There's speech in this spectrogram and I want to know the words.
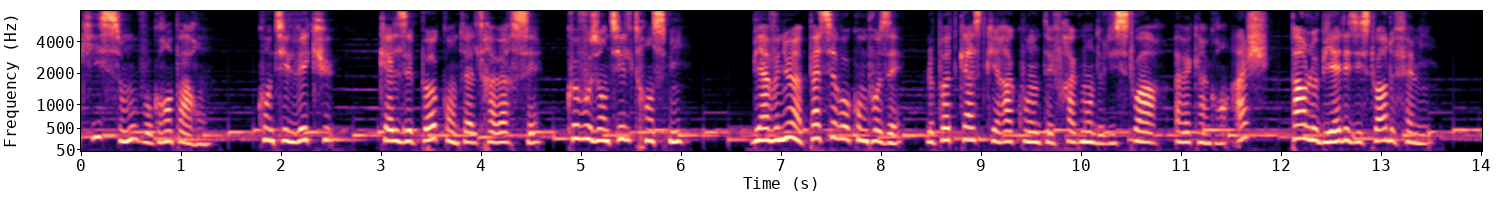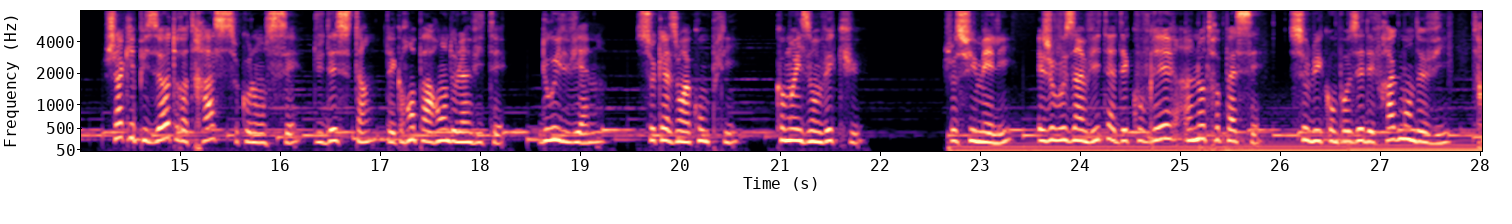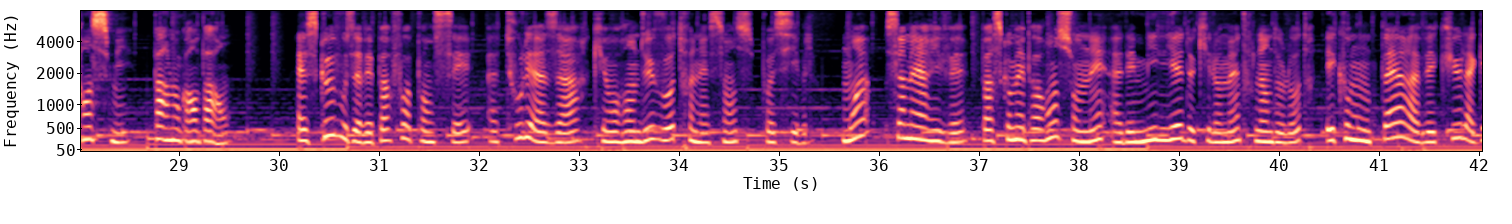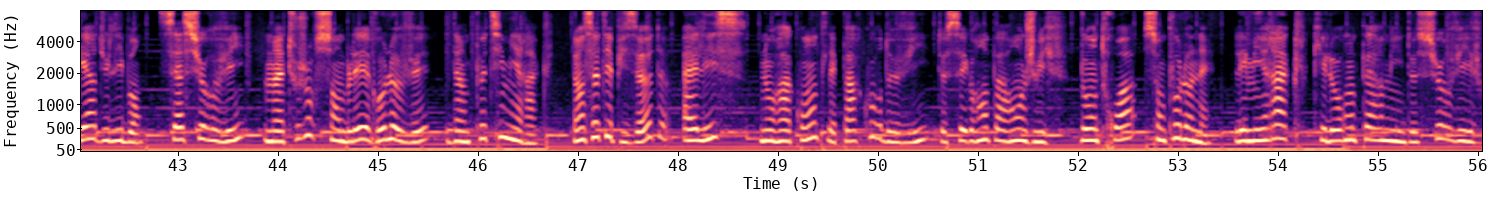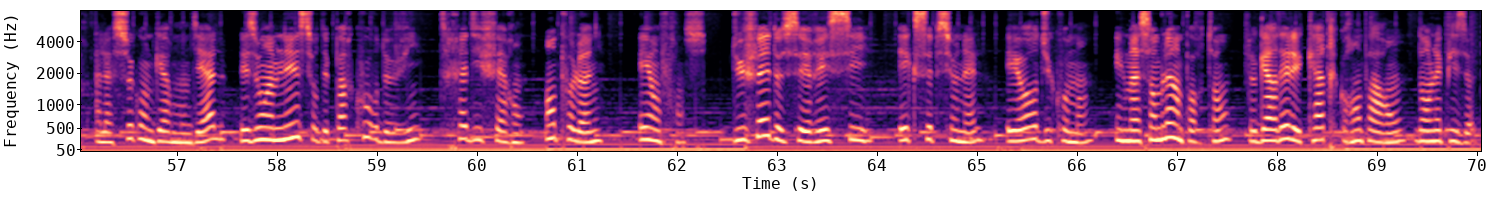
Qui sont vos grands-parents? Qu'ont-ils vécu? Quelles époques ont-elles traversées? Que vous ont-ils transmis? Bienvenue à Passer Recomposé, le podcast qui raconte des fragments de l'histoire avec un grand H par le biais des histoires de famille. Chaque épisode retrace ce que l'on sait du destin des grands-parents de l'invité, d'où ils viennent, ce qu'elles ont accompli, comment ils ont vécu. Je suis Mélie et je vous invite à découvrir un autre passé, celui composé des fragments de vie transmis par nos grands-parents. Est-ce que vous avez parfois pensé à tous les hasards qui ont rendu votre naissance possible? Moi, ça m'est arrivé parce que mes parents sont nés à des milliers de kilomètres l'un de l'autre et que mon père a vécu la guerre du Liban. Sa survie m'a toujours semblé relever d'un petit miracle. Dans cet épisode, Alice nous raconte les parcours de vie de ses grands-parents juifs, dont trois sont polonais. Les miracles qui leur ont permis de survivre à la Seconde Guerre mondiale les ont amenés sur des parcours de vie très différents en Pologne et en France. Du fait de ces récits exceptionnels et hors du commun, il m'a semblé important de garder les quatre grands-parents dans l'épisode.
